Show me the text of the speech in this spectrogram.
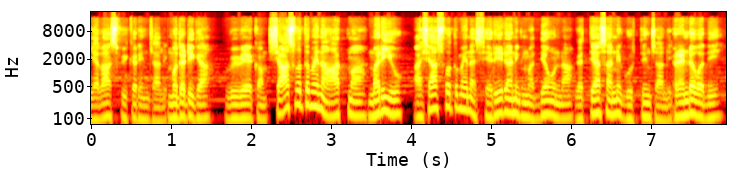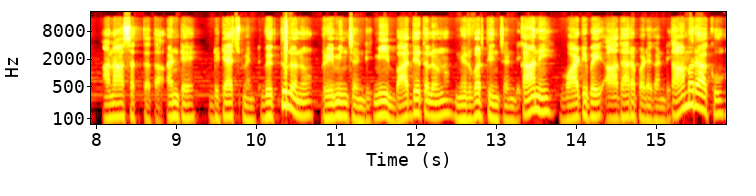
ఎలా స్వీకరించాలి? మొదటిగా వివేకం. శాశ్వతమైన ఆత్మ మరియు అశాశ్వతమైన శరీరానికి మధ్య ఉన్న వ్యత్యాసాన్ని గుర్తించాలి. రెండవది అనాసక్తత అంటే డిటాచ్మెంట్ వ్యక్తులను ప్రేమించండి. మీ బాధ్యతలను నిర్వర్తించండి. కానీ వాటిపై ఆధారపడకండి. తామరాకు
